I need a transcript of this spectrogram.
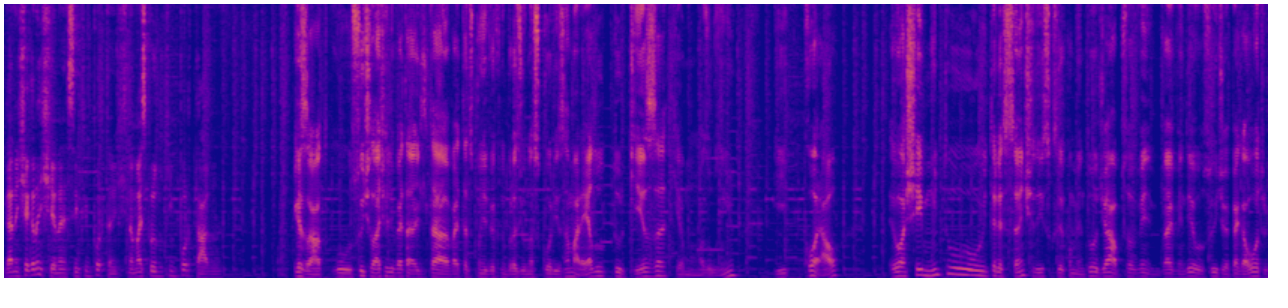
garantia é garantia, né? Sempre importante. Ainda mais produto importado, né? Exato. O Switch Lite ele vai estar tá, tá, tá disponível aqui no Brasil nas cores amarelo, turquesa, que é um azulzinho, e coral. Eu achei muito interessante isso que você comentou, de ah, a pessoa vai vender o Switch, vai pegar outro.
